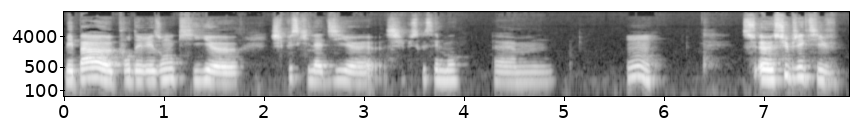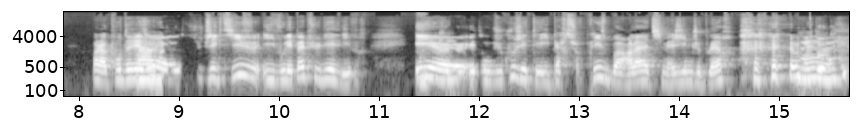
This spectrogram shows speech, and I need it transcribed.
mais pas pour des raisons qui je sais plus ce qu'il a dit, euh, je sais plus ce que c'est le mot. Euh, hmm, euh, subjective. Voilà, pour des ah raisons subjectives, il voulait pas publier le livre. Et, donc, du coup, j'étais hyper surprise. Bon, alors là, t'imagines, je pleure.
